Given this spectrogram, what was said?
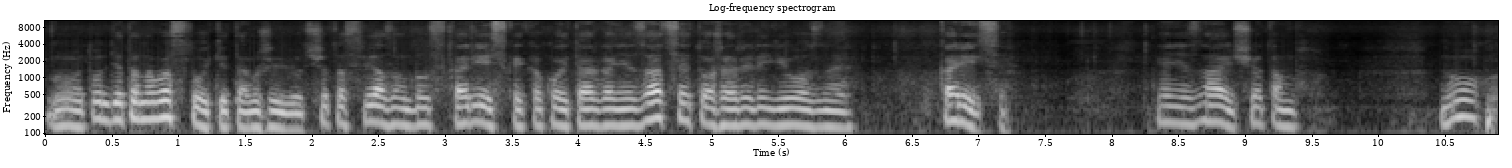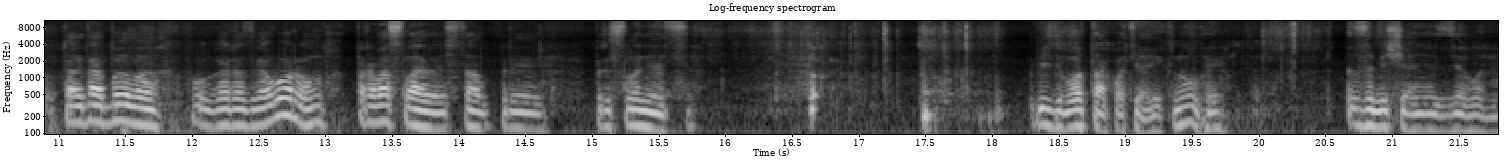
Вот. Он где-то на востоке там живет. Что-то связан был с корейской какой-то организацией, тоже религиозная. Корейцы. Я не знаю, что там. Ну, тогда было разговор, он к православию стал при... прислоняться. Видимо, вот так вот я икнул и замечание сделали.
